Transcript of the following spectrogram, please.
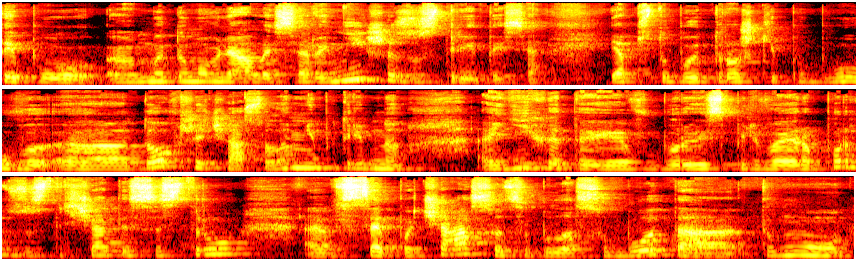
Типу, е, ми домовлялися раніше зустрітися. Я б з тобою трошки побув е, довше часу, але мені потрібно е, їхати в Бориспіль в аеропорт, зустрічати сестру. Все по часу. Це була субота, тому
